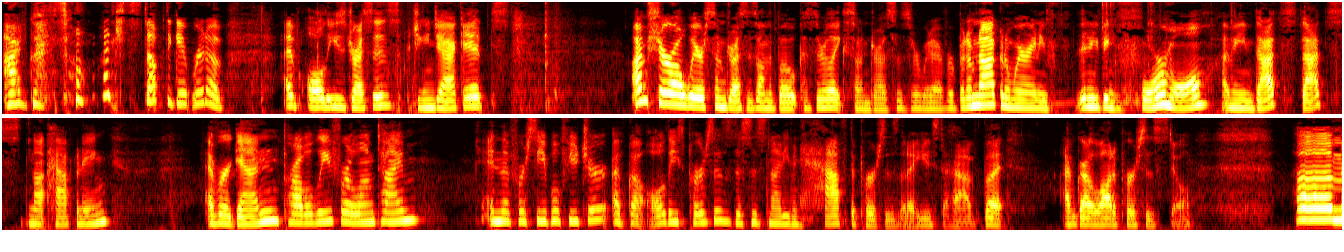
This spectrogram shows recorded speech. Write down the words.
I've got so much stuff to get rid of. I have all these dresses, jean jackets, I'm sure I'll wear some dresses on the boat because they're like sundresses or whatever, but I'm not going to wear any anything formal. I mean, that's that's not happening ever again, probably for a long time in the foreseeable future. I've got all these purses. This is not even half the purses that I used to have, but I've got a lot of purses still. Um,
